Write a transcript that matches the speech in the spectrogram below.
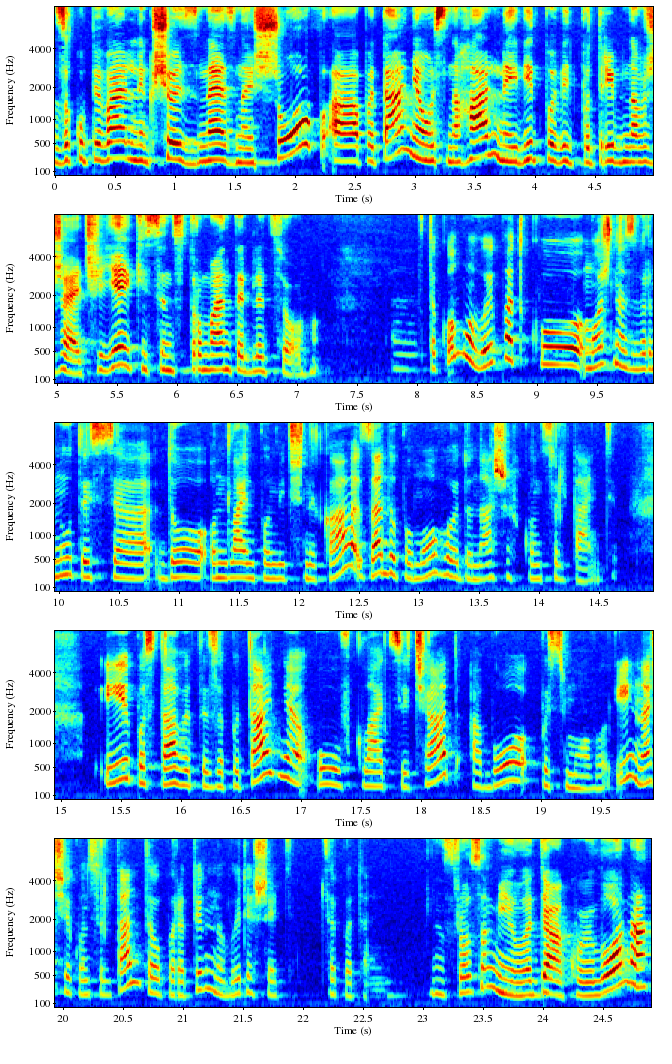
закупівельник щось не знайшов, а питання ось нагальне і відповідь потрібна вже? Чи є якісь інструменти для цього? В такому випадку можна звернутися до онлайн-помічника за допомогою до наших консультантів і поставити запитання у вкладці чат або письмово. І наші консультанти оперативно вирішать це питання. Зрозуміло, дякую, Ілона.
